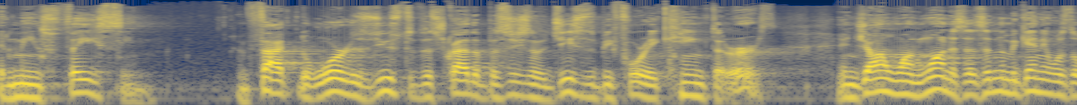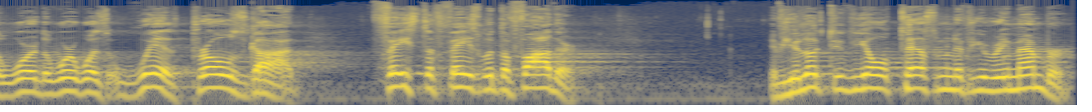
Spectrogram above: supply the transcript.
It means facing. In fact, the word is used to describe the position of Jesus before he came to earth. In John 1 1, it says, In the beginning was the Word, the Word was with, pros God, face to face with the Father. If you look to the Old Testament, if you remember,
